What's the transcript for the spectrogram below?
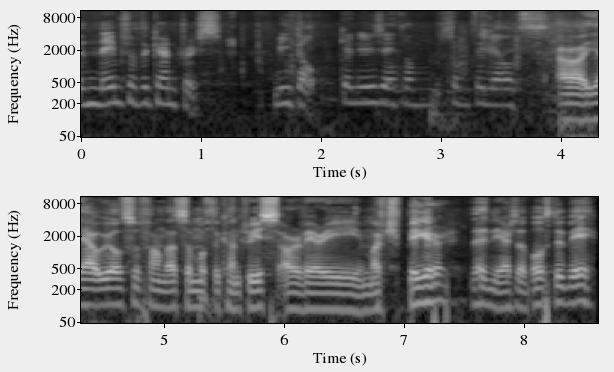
the names of the countries. Mikael, can you say some, something else? Uh, yeah, we also found that some of the countries are very much bigger than they are supposed to be.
